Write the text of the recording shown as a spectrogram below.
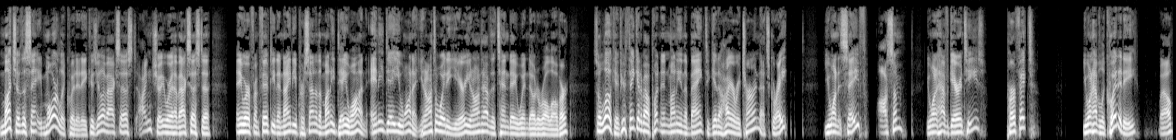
much of the same, more liquidity because you'll have access. To, I can show you where I have access to anywhere from 50 to 90% of the money day one, any day you want it. You don't have to wait a year. You don't have to have the 10 day window to roll over. So, look, if you're thinking about putting in money in the bank to get a higher return, that's great. You want it safe? Awesome. You want to have guarantees? Perfect. You want to have liquidity? Well,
